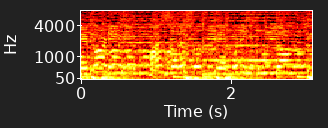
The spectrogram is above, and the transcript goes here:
recording. માં સરસ્વતી રેકોર્ડિંગ. સ્ટુડિયો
